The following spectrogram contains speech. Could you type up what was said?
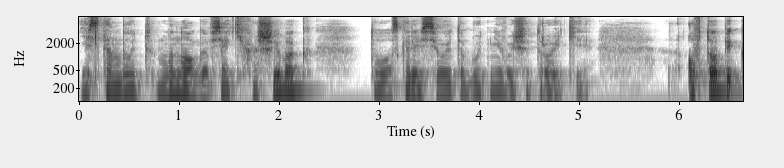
если там будет много всяких ошибок, то, скорее всего, это будет не выше тройки. Off-topic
